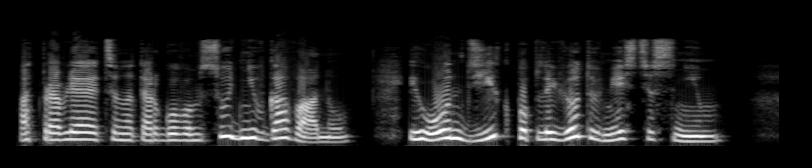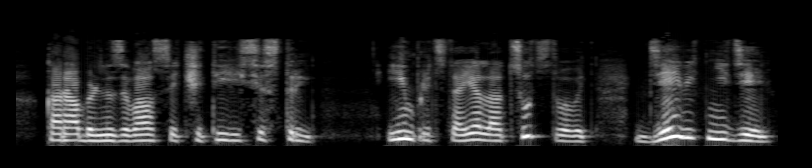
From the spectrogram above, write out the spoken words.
отправляется на торговом судне в Гавану, и он, Дик, поплывет вместе с ним. Корабль назывался «Четыре сестры». Им предстояло отсутствовать девять недель.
